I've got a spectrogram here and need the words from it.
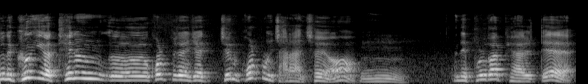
근데 거기가 태릉 어, 골프장 이제 저는 골프는 잘 안 쳐요. 음. 근데 불가피할 때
